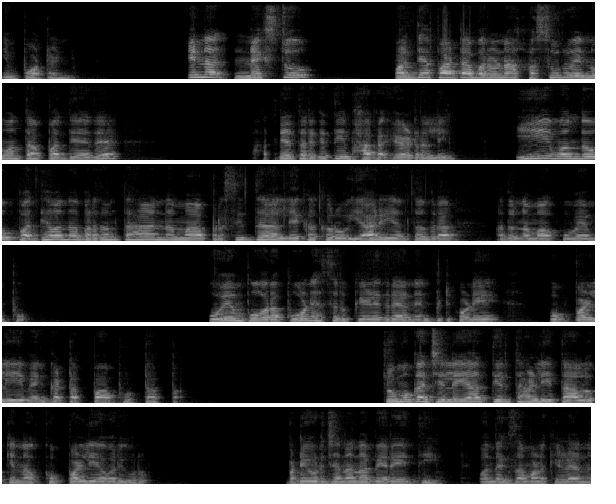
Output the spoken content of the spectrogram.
ಇಂಪಾರ್ಟೆಂಟ್ ಇನ್ನು ನೆಕ್ಸ್ಟು ಪದ್ಯಪಾಠ ಬರೋಣ. ಹಸುರು ಎನ್ನುವಂತ ಪದ್ಯ ಇದೆ. ಹತ್ತನೇ ತರಗತಿ ಭಾಗ ಎರಡರಲ್ಲಿ. ಈ ಒಂದು ಪದ್ಯವನ್ನ ಬರೆದಂತಹ ನಮ್ಮ ಪ್ರಸಿದ್ಧ ಲೇಖಕರು ಯಾರಿ ಅಂತಂದ್ರ, ಅದು ನಮ್ಮ ಕುವೆಂಪು. ಕುವೆಂಪು ಅವರ ಪೂರ್ಣ ಹೆಸರು ಕೇಳಿದ್ರೆ ನೆನ್ಪಿಟ್ಕೊಳ್ಳಿ. ಕುಪ್ಪಳ್ಳಿ ವೆಂಕಟಪ್ಪ ಪುಟ್ಟಪ್ಪ. ಶಿವಮೊಗ್ಗ ಜಿಲ್ಲೆಯ ತೀರ್ಥಹಳ್ಳಿ ತಾಲೂಕಿನ ಕುಪ್ಪಳ್ಳಿ ಅವರಿವರು ಬಟ್ ಇವ್ರ ಜನನ ಬೇರೆ ಐತಿ. ಒಂದು ಎಕ್ಸಾಂಪಲ್ ಕೇಳ್ಯಾನ.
